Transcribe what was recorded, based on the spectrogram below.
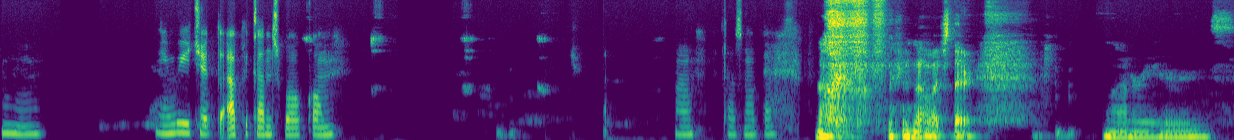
Hmm. Maybe check the applicant's welcome. Oh, that's not there. No, there's not much there. Moderators.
